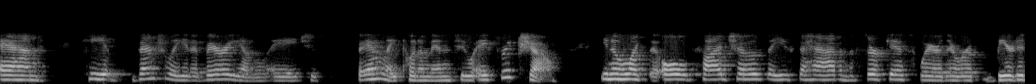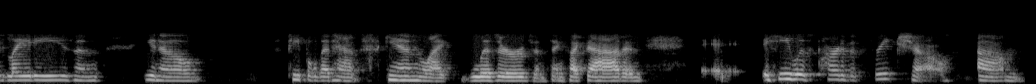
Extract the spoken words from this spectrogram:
And he eventually, at a very young age, his family put him into a freak show. You know, like the old sideshows they used to have in the circus where there were bearded ladies and, you know, people that had skin like lizards and things like that. And he was part of a freak show um,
